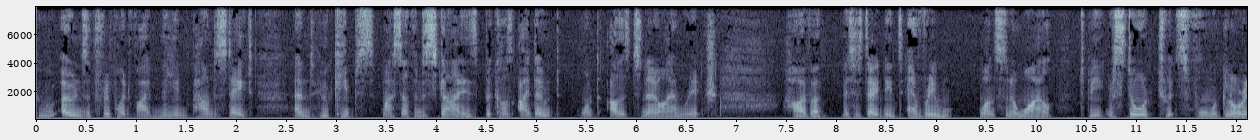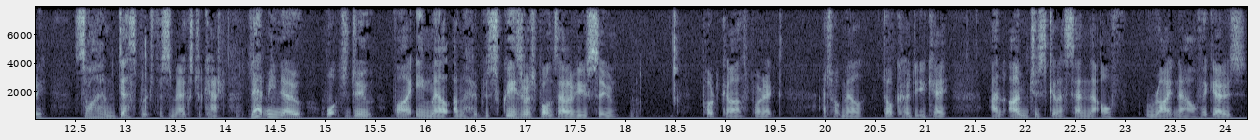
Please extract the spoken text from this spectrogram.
who owns a 3.5 million pound estate and who keeps myself in disguise because I don't want others to know I am rich. However, this estate needs every once in a while to be restored to its former glory, so I am desperate for some extra cash. Let me know what to do via email, and I hope to squeeze a response out of you soon. Podcast project at hotmail.co.uk, and I'm just going to send that off right now. Off it goes.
